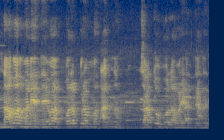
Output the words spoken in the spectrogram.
नामा म्हणे देवा परब्रह्म अन्न. जातो बोला या ज्ञान.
